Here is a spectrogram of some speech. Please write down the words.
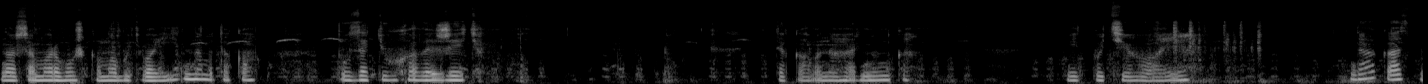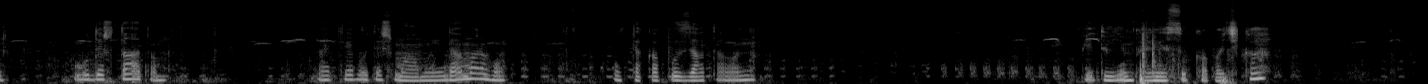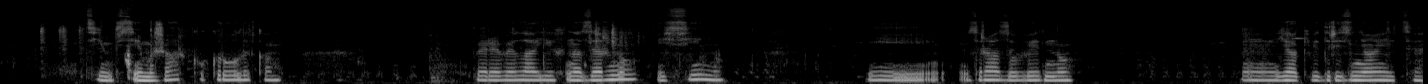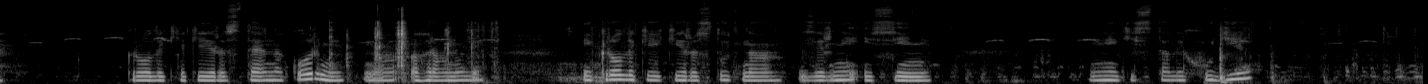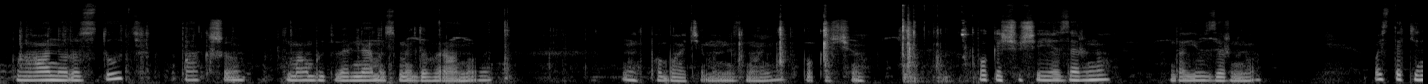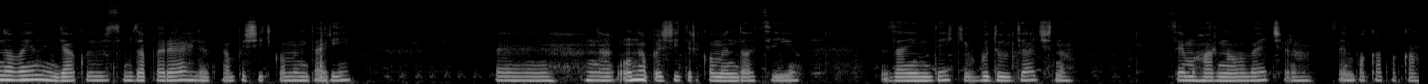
Наша Маргошка, мабуть, вагітна, бо така пузатюха лежить. Така вона гарнюнька. Відпочиває. Да, Каспер? Будеш татом, а ти будеш мамою, да, Марго? Ось така пузата вона. Піду їм принесу кабачка. Цим всім жарко кроликам. Перевела їх на зерно і сіно. І зразу видно, е, як відрізняється кролик, який росте на кормі, на гранулі, і кролики, які ростуть на зерні і сіні. Вони якісь стали худі, погано ростуть, так що, мабуть, вернемось ми до гранули. Ну, побачимо, не знаю. Поки що. Поки що ще є зерно, даю зерно. Ось такі новини. Дякую всім за перегляд. Напишіть коментарі. Е, на- напишіть рекомендації за індиків. Буду вдячна. Всім гарного вечора. Всім пока-пока.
